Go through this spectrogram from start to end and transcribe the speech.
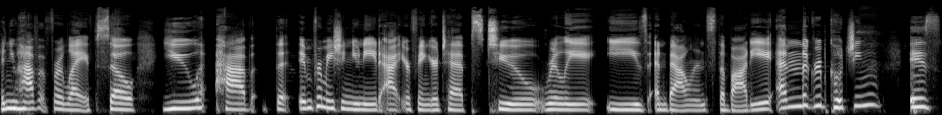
and you have it for life. So you have the information you need at your fingertips to really ease and balance the body. And the group coaching is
